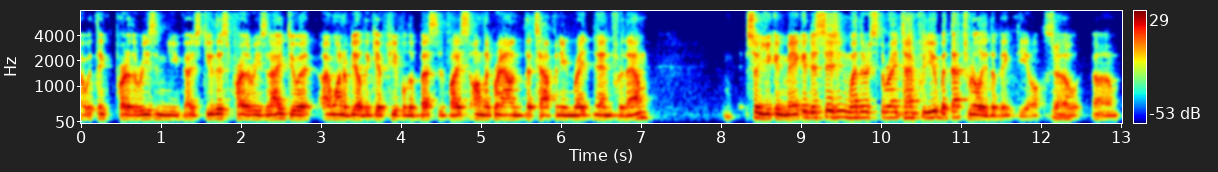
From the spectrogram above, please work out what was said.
I would think part of the reason you guys do this, part of the reason I do it, I want to be able to give people the best advice on the ground that's happening right then for them. So you can make a decision whether it's the right time for you, but that's really the big deal. So, um,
